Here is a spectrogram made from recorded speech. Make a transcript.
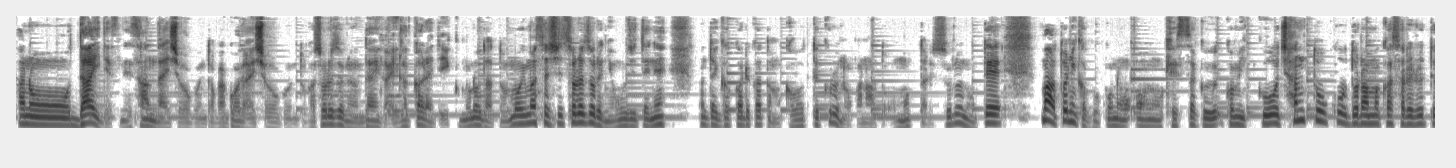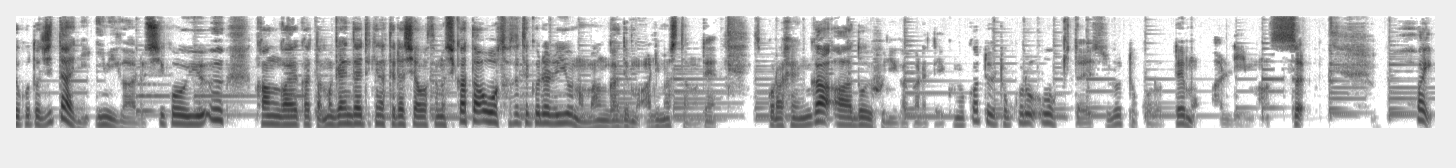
あの、代ですね。三代将軍とか五代将軍とか、それぞれの代が描かれていくものだと思いますし、それぞれに応じてね、また描かれ方も変わってくるのかなと思ったりするので、まあ、とにかくこの、あの傑作コミックをちゃんとこうドラマ化されるということ自体に意味があるし、こういう考え方、まあ、現代的な照らし合わせの仕方をさせてくれるような漫画でもありましたので、そこら辺がどういうふうに描かれていくのかというところを期待するところでもあります。はい。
